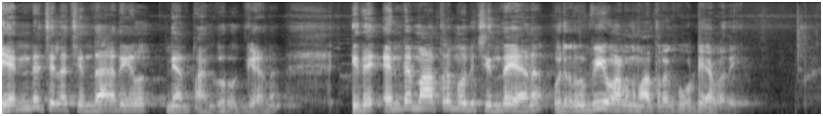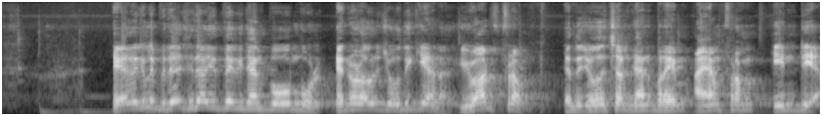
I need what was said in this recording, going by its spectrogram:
എന്റെ ചില ചിന്താഗതികൾ ഞാൻ പങ്കുവെക്കുകയാണ്. ഇത് എന്റെ മാത്രം ഒരു ചിന്തയാണ്. ഒരു റിവ്യൂ ആണെന്ന് മാത്രം കൂട്ടിയാൽ മതി. ഏതെങ്കിലും വിദേശ രാജ്യത്തേക്ക് ഞാൻ പോകുമ്പോൾ എന്നോട് അവർ ചോദിക്കുകയാണ് യു ആർ ഫ്രം എന്ന് ചോദിച്ചാൽ ഞാൻ പറയും ഐ ആം ഫ്രം ഇന്ത്യ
